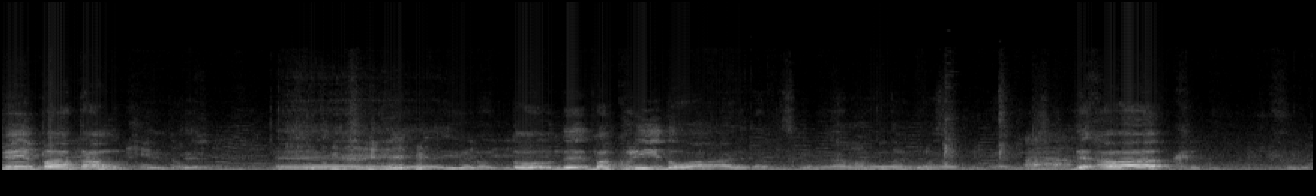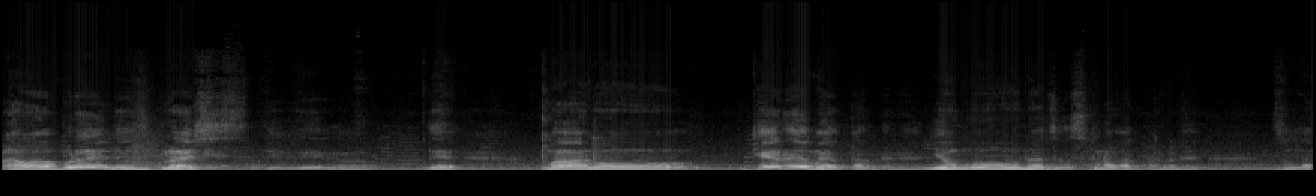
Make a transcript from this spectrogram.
ペーパータウンって言って、えー、いうのとで、まあ、クリードはあれなんですけどあので「アワアワブラインド・イズ・クライシス」っていう映画でまああの KLM やったんでね日本語のやつが少なかったんでそんな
